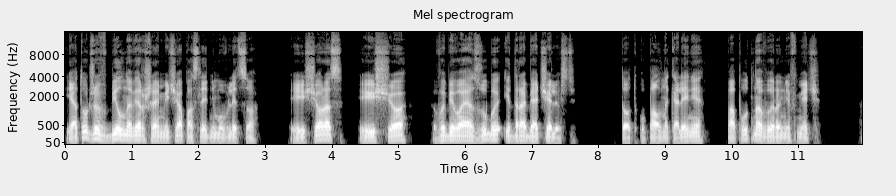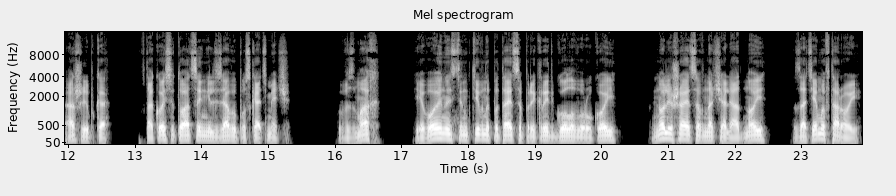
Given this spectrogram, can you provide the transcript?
Я тут же вбил навершие меча последнему в лицо. И еще раз, и еще, выбивая зубы и дробя челюсть. Тот упал на колени, попутно выронив меч. Ошибка. В такой ситуации нельзя выпускать меч. Взмах, и воин инстинктивно пытается прикрыть голову рукой, но лишается вначале одной, затем и второй.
